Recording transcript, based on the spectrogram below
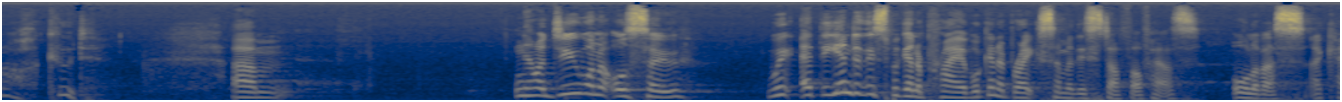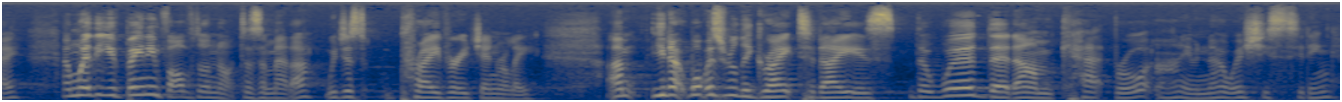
Oh, good. Um, now, I do want to also we, at the end of this, we're going to pray. We're going to break some of this stuff off us. all of us, okay? And whether you've been involved or not doesn't matter. We just pray very generally. Um, you know, what was really great today is the word that um, Kat brought. I don't even know where she's sitting.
